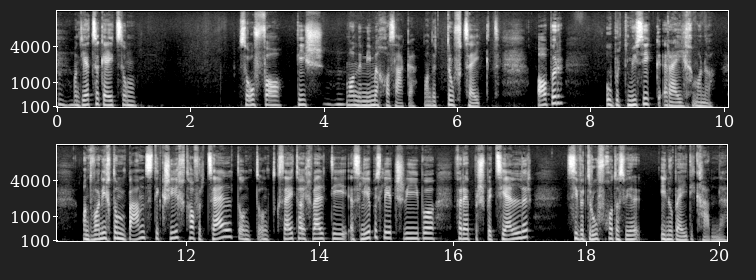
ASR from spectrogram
Mhm. Und jetzt geht es um Sofa, Tisch, mhm. wo er nicht mehr sagen kann, wo er darauf zeigt. Aber über die Musik reicht man nicht. Und als ich dem Bands die Geschichte habe erzählt und, und gesagt habe, ich wollte ein Liebeslied schreiben für etwas Spezieller, sind wir darauf gekommen, dass wir ihn noch beide kennen.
